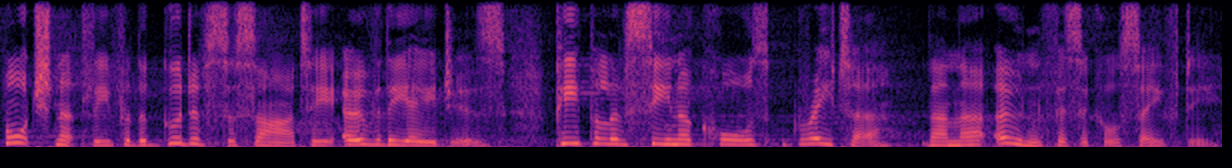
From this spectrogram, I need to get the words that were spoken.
Fortunately, for the good of society over the ages, people have seen a cause greater than their own physical safety.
